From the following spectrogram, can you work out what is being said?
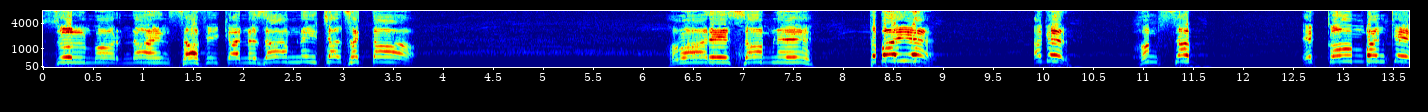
ظلم اور ناانصافی کا نظام نہیں چل سکتا۔ ہمارے سامنے تباہی ہے۔ اگر ہم سب ایک قوم بن کے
